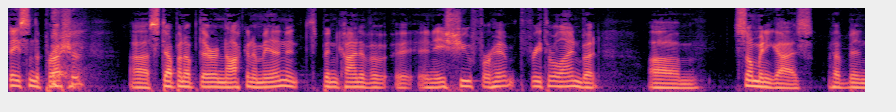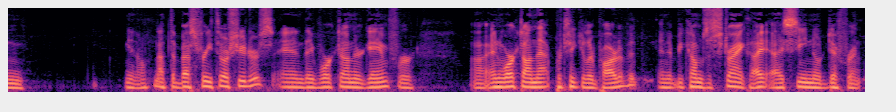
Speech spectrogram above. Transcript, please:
facing the pressure, uh, stepping up there and knocking them in. It's been kind of a, an issue for him, free throw line, but um, so many guys have been, you know, not the best free throw shooters, and they've worked on their game for uh, and worked on that particular part of it, and it becomes a strength. I, I see no different.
